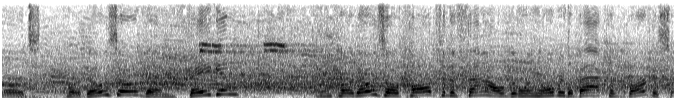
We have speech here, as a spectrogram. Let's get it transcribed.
So it's Cardoso, then Feagin, and Cardoso called for the foul going over the back of Bargesser.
